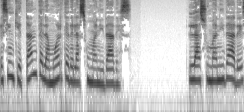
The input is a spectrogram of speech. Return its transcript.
es inquietante la muerte de las humanidades. Las humanidades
